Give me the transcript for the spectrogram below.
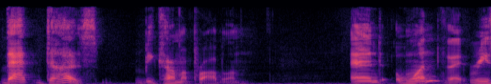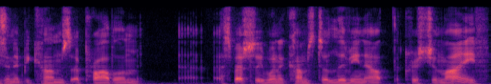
That does become a problem. And one th- reason it becomes a problem, especially when it comes to living out the Christian life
